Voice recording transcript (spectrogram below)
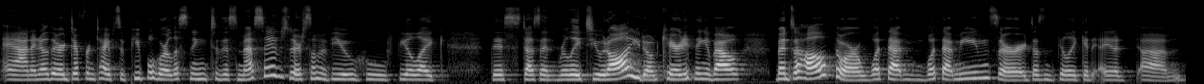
And I know there are different types of people who are listening to this message. There's some of you who feel like this doesn't relate to you at all. You don't care anything about mental health or what that what that means, or it doesn't feel like it, it um,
